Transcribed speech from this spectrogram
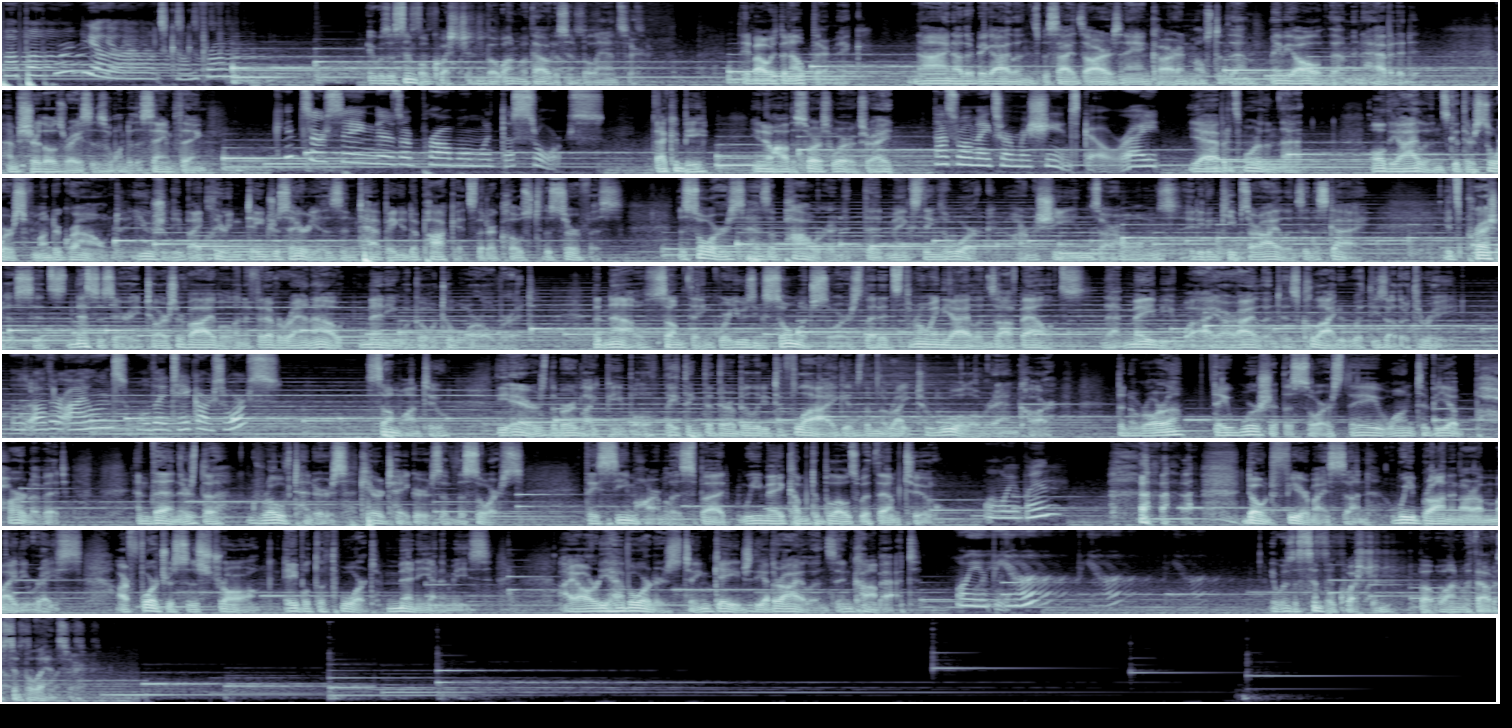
Papa, where'd the other islands come from? It was a simple question, but one without a simple answer. They've always been out there, Mick. Nine other big islands besides ours and Ankar, and most of them, maybe all of them, inhabited. I'm sure those races wanted the same thing. Kids are saying there's a problem with the source. That could be. You know how the source works, right? That's what makes our machines go, right? Yeah, but it's more than that. All the islands get their source from underground, usually by clearing dangerous areas and tapping into pockets that are close to the surface. The source has a power in it that makes things work our machines, our homes, it even keeps our islands in the sky. It's precious, it's necessary to our survival, and if it ever ran out, many would go to war over. But now, some think we're using so much source that it's throwing the islands off balance. That may be why our island has collided with these other three. Those other islands, will they take our source? Some want to. The heirs, the bird like people, they think that their ability to fly gives them the right to rule over Ankar. The Narora, they worship the source, they want to be a part of it. And then there's the grove tenders, caretakers of the source. They seem harmless, but we may come to blows with them too. Will we win? Don't fear, my son. We Brawnen are a mighty race. Our fortress is strong, able to thwart many enemies. I already have orders to engage the other islands in combat. Will you be her? It was a simple question, but one without a simple answer.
